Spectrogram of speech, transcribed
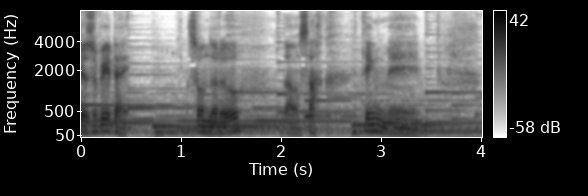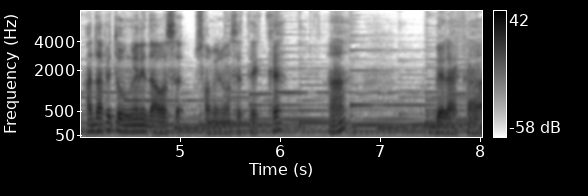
ජෙසුපීටයි. සොන්දරූ දවසක්. ඉතින් මේ අද අපි තුන්වැනි දවස ස්වමින් වසත එක්ක බෙරකා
